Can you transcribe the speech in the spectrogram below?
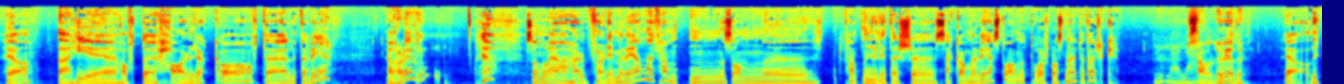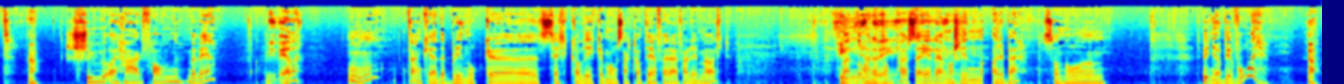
Ja, jeg har hatt eh, hardrøkk og hatt eh, litt ved. Ja, det har du. Ja. Så nå er jeg halvferdig med veden. Har 15 sånn eh, 1500 liters eh, sekker med ved stående ute på gårdsplassen her til tørk. Selger du ved, du? Ja, litt. Ja. Sju og en halv favn med ved. Mye ved, det. Mm. Tenker jeg det blir nok uh, ca. like mange sekker til før jeg er ferdig med alt. Men nå har jeg tatt pause i vedmaskinarbeid, så nå um, begynner det å bli vår. Ja.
